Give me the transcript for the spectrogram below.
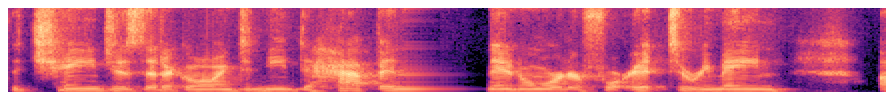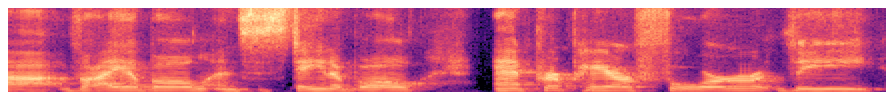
the changes that are going to need to happen in order for it to remain uh, viable and sustainable and prepare for the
